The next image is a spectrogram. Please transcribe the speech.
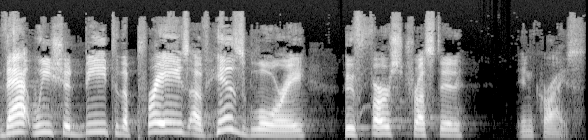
that we should be to the praise of his glory who first trusted in Christ.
